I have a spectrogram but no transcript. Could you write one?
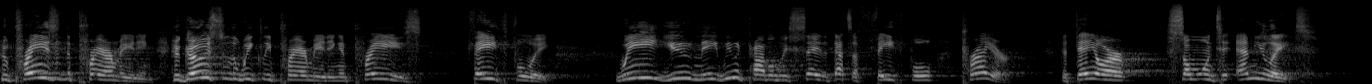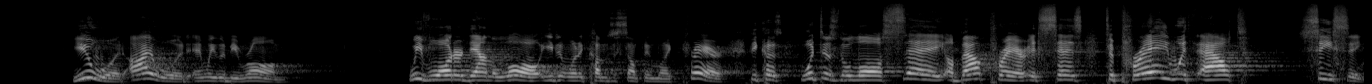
who prays at the prayer meeting, who goes to the weekly prayer meeting and prays faithfully. We, you, me, we would probably say that that's a faithful prayer, that they are someone to emulate. You would, I would, and we would be wrong. We've watered down the law even when it comes to something like prayer. Because what does the law say about prayer? It says to pray without ceasing.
